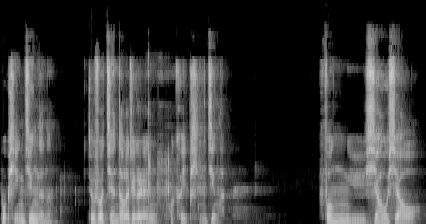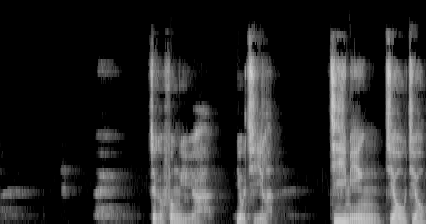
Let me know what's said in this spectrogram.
不平静的呢？就说见到了这个人，我可以平静了。风雨萧萧，这个风雨啊，又急了。鸡鸣啾啾，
